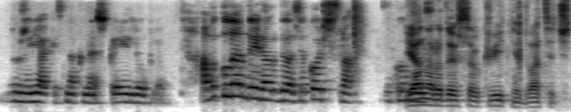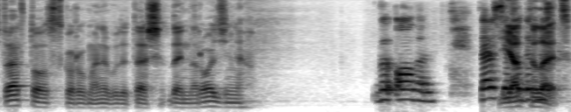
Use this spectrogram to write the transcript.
Дуже якісна книжка, я її люблю. А ви коли Андрій народилися? Якого числа? Якого Я місяця? народився в квітні 24-го, скоро в мене буде теж день народження. Ви Овен. Зараз я, Я подивлюсь.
